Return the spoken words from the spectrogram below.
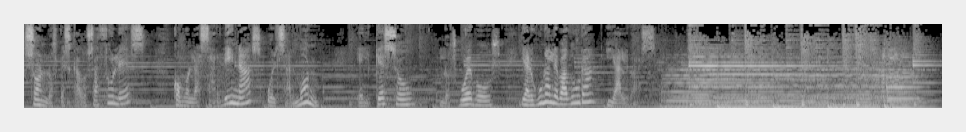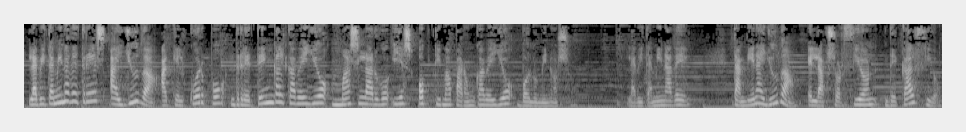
son los pescados azules, como las sardinas o el salmón, el queso, los huevos y alguna levadura y algas. La vitamina D3 ayuda a que el cuerpo retenga el cabello más largo y es óptima para un cabello voluminoso. La vitamina D también ayuda en la absorción de calcio,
